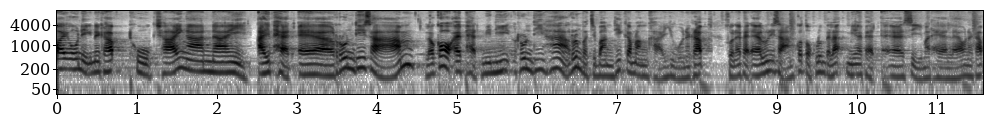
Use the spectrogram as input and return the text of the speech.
Bionic นะครับ ถูกใช้งานใน iPad Air รุ่นที่ 3 แล้วก็ iPad mini รุ่นที่ 5 รุ่นปัจจุบันที่กำลังขายอยู่นะครับ ส่วน iPad Air รุ่นที่ 3 ก็ตกรุ่นไปแล้ว มี iPad Air 4 มาแทนแล้วนะครับ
